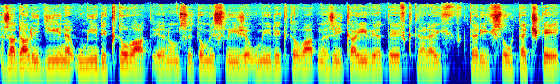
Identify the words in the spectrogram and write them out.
řada lidí neumí diktovat, jenom si to myslí, že umí diktovat, neříkají věty, v kterých, v kterých jsou tečky,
